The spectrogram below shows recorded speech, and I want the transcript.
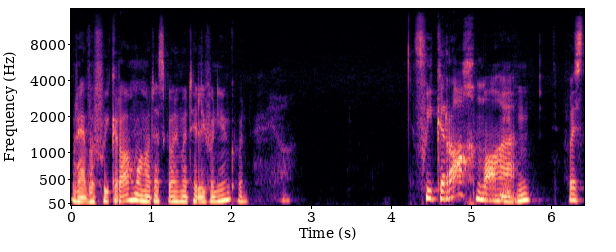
Oder einfach viel Krach machen, dass du gar nicht mehr telefonieren kann. Viel Krach machen. Mhm. Was,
